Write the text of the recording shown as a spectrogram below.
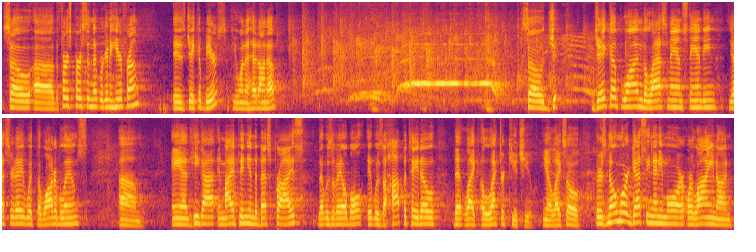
So, uh, the first person that we're going to hear from is Jacob Beers. If you want to head on up. So, J- Jacob won the last man standing yesterday with the water balloons. Um, and he got, in my opinion, the best prize that was available. It was a hot potato that like electrocutes you. You know, like, so there's no more guessing anymore or lying on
